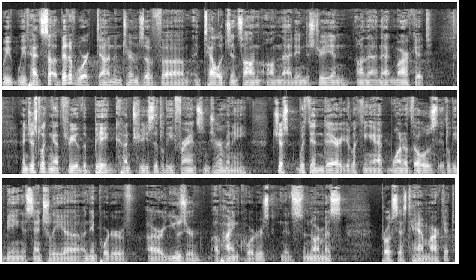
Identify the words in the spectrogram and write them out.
we've, we've had a bit of work done in terms of um, intelligence on, on that industry and on that, that market. And just looking at three of the big countries, Italy, France, and Germany, just within there, you're looking at one of those, Italy being essentially uh, an importer of, or user of hindquarters, this enormous processed ham market.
